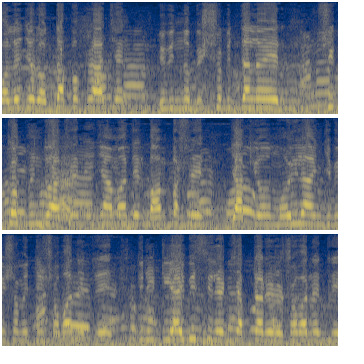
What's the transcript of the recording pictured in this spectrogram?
কলেজের অধ্যাপকরা আছেন, বিভিন্ন বিশ্ববিদ্যালয়ের শিক্ষকবৃন্দ আছেন। এই যে আমাদের বাম পাশে জাতীয় মহিলা আইনজীবী সমিতির সভানেত্রী, তিনি টিআইবি সিলেট চ্যাপ্টারের সভানেত্রী,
